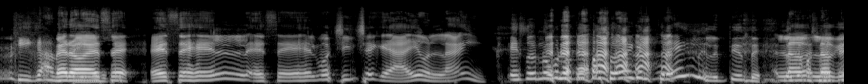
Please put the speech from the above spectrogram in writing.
Gigante. Pero ese, ese es el, ese es el bochinche que hay online. Eso no fue lo que pasó en el trailer, ¿entiendes? Lo, Lo- que lo en el que trailer es que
